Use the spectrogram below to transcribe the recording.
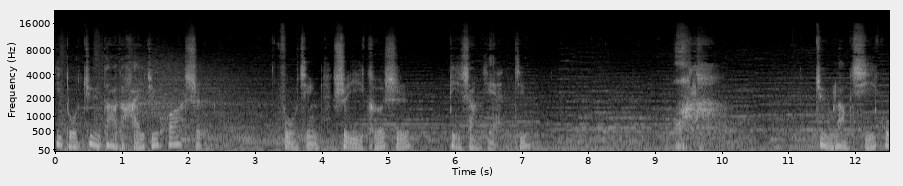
一朵巨大的海菊花时。父亲示意可什闭上眼睛。哗啦，巨浪袭过。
